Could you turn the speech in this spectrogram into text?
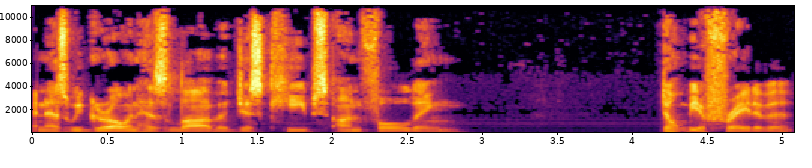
And as we grow in his love, it just keeps unfolding. Don't be afraid of it.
